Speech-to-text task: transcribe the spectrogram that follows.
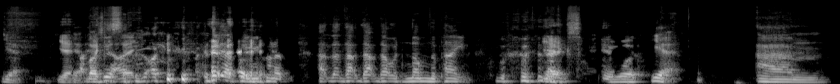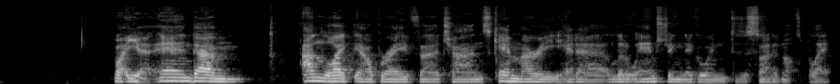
Yeah, yeah, yeah. like you say, I, I, I, that, that, that, that, that would numb the pain. yes, it would. Yeah. Um, but yeah, and um, unlike our brave uh, Chance, Cam Murray had a little hamstring niggle and decided not to play.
